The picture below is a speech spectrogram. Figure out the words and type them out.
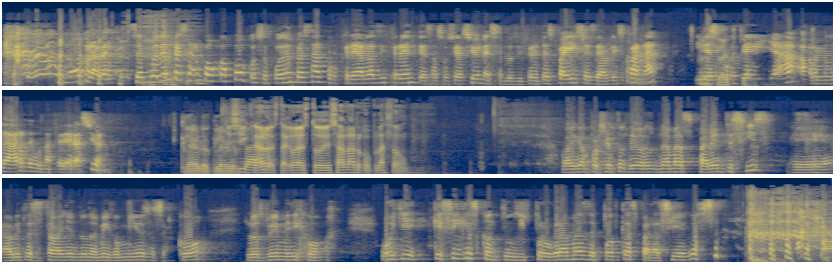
No, pero a ver, se puede empezar poco a poco, se puede empezar por crear las diferentes asociaciones en los diferentes países de habla hispana y después de ahí ya hablar de una federación. Claro, claro. Sí, sí, claro, está claro, esto es a largo plazo. Oigan, por cierto, digo, nada más paréntesis, eh, ahorita se estaba yendo un amigo mío, se acercó, los vio y me dijo, oye, ¿qué sigues con tus programas de podcast para ciegos?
